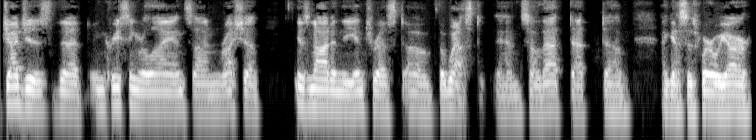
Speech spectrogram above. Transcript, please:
judges that increasing reliance on Russia is not in the interest of the West, and so that that um, I guess is where we are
